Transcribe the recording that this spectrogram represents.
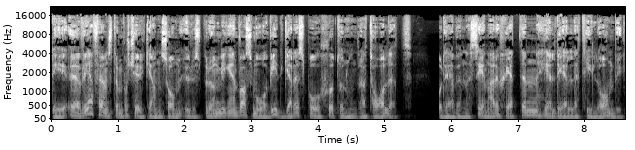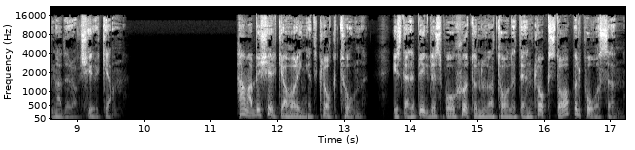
De övriga fönstren på kyrkan som ursprungligen var små vidgades på 1700-talet och det har även senare skett en hel del till och ombyggnader av kyrkan. Hammarby kyrka har inget klocktorn. Istället byggdes på 1700-talet en klockstapel på åsen.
